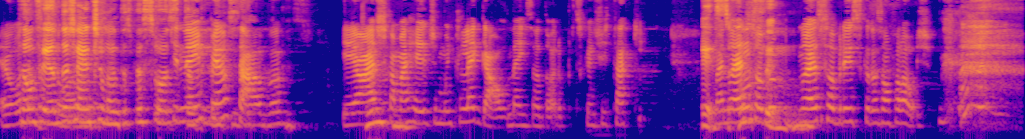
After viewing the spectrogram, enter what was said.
É Estão vendo, gente, muitas pessoas que nem pensava. E eu acho que é uma uhum. rede muito legal, né, Isadora? Por isso que a gente tá aqui. Esse, Mas não é, sobre, não é sobre isso que nós vamos falar hoje.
